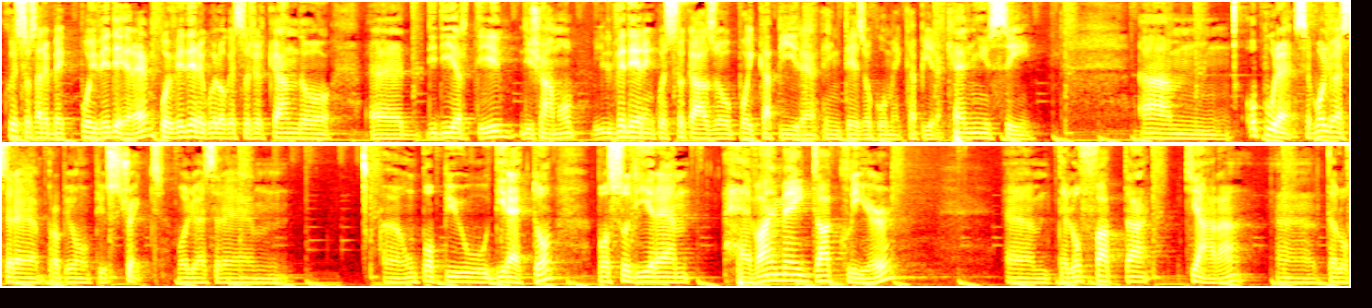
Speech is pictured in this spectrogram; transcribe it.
questo sarebbe puoi vedere, puoi vedere quello che sto cercando eh, di dirti, diciamo, il vedere in questo caso puoi capire, è inteso come capire. Can you see? Um, oppure se voglio essere proprio più strict, voglio essere um, uh, un po' più diretto, posso dire Have I made that clear? Um, te l'ho fatta chiara? Uh, te l'ho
